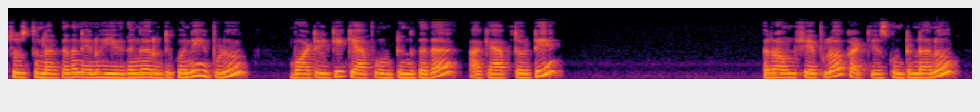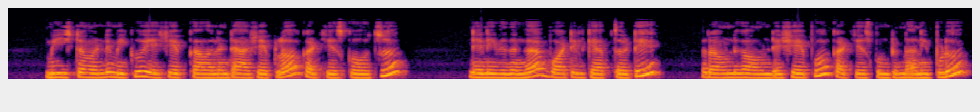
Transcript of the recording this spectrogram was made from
చూస్తున్నారు కదా నేను ఈ విధంగా రుద్దుకొని ఇప్పుడు బాటిల్కి క్యాప్ ఉంటుంది కదా ఆ క్యాప్ తోటి రౌండ్ షేప్లో కట్ చేసుకుంటున్నాను. మీ ఇష్టం అండి మీకు ఏ షేప్ కావాలంటే ఆ షేప్లో కట్ చేసుకోవచ్చు. నేను ఈ విధంగా బాటిల్ క్యాప్ తోటి రౌండ్గా ఉండే షేపు కట్ చేసుకుంటున్నాను ఇప్పుడు.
